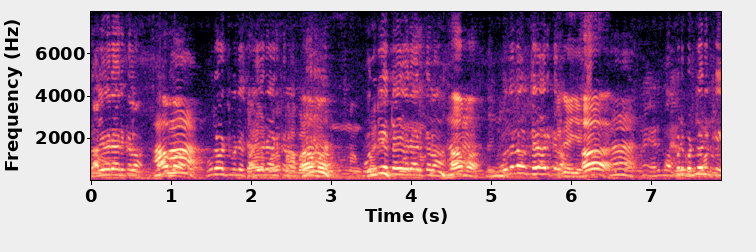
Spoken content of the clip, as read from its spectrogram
தலைவரா இருக்கலாம். ஆமா. ஊராட்சி மன்ற தலைவரா இருக்கலாம். ஆமா. ஒன்றிய தலைவரா இருக்கலாம். ஆமா. முதலமைச்சரா இருக்கலாம். அப்படிப்பட்டவருக்கு.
